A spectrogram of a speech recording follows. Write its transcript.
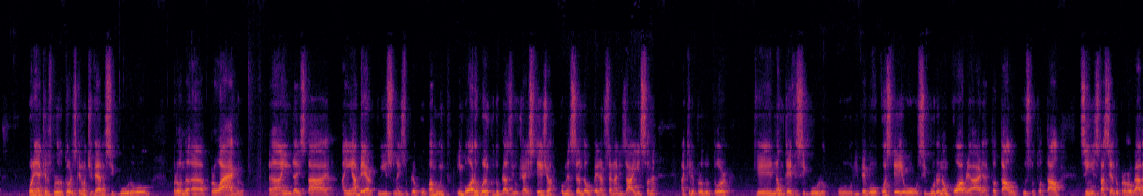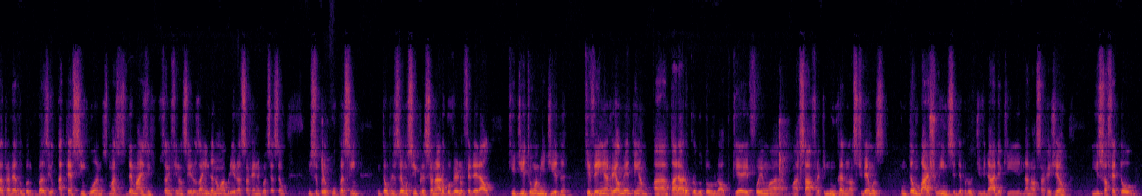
Porém, aqueles produtores que não tiveram seguro ou pro, uh, pro agro, ainda está em aberto. Isso, né, isso preocupa muito, embora o Banco do Brasil já esteja começando a operacionalizar isso, né, aquele produtor que não teve seguro o, e pegou o costeio, ou o seguro não cobre a área total, o custo total, sim, está sendo prorrogado através do Banco Brasil até cinco anos. Mas as demais instituições financeiras ainda não abriram essa renegociação. Isso preocupa, sim. Então, precisamos sim pressionar o governo federal que dite uma medida que venha realmente a amparar o produtor rural, porque foi uma, uma safra que nunca nós tivemos um tão baixo índice de produtividade aqui na nossa região, e isso afetou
